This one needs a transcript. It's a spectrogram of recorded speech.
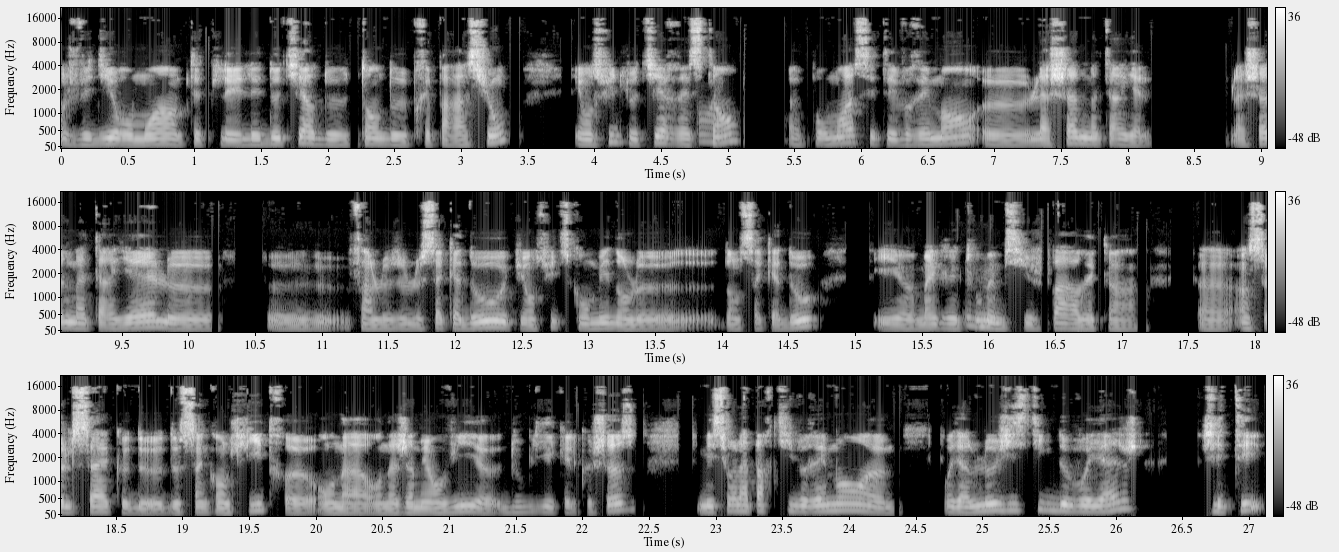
Je vais dire au moins peut-être les, les, deux tiers de temps de préparation, et ensuite le tiers restant. pour moi, c'était vraiment l'achat de matériel. L'achat de matériel, euh, enfin le, le, sac à dos et puis ensuite ce qu'on met dans le dans le sac à dos et euh, malgré tout mmh même si je pars avec un un seul sac de, de 50 litres, on a on n'a jamais envie d'oublier quelque chose. Mais sur la partie vraiment, on va dire logistique de voyage, j'étais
